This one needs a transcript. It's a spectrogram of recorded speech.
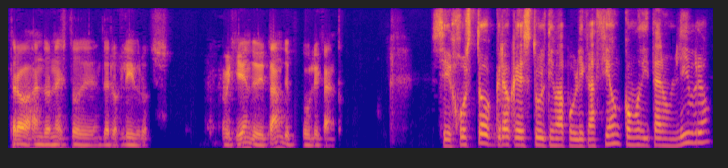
trabajando en esto de, de los libros, corrigiendo, editando y publicando. Sí, justo creo que es tu última publicación, cómo editar un libro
